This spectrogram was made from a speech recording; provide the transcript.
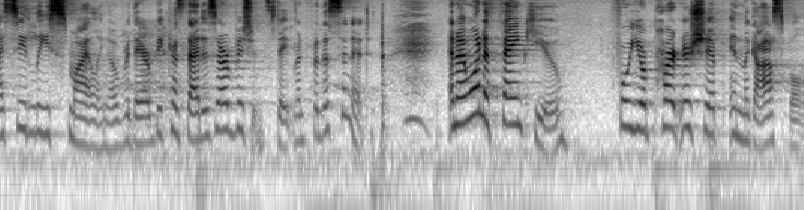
I see Lee smiling over there because that is our vision statement for the Synod. And I want to thank you for your partnership in the gospel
